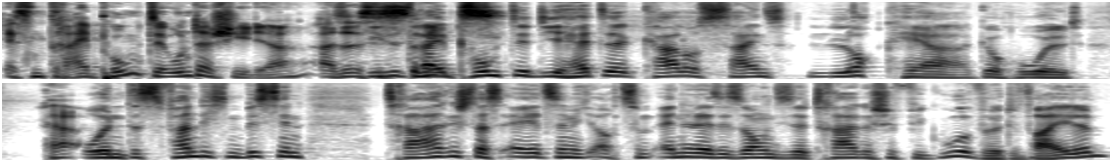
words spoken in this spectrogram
es sind drei Punkte Unterschied, ja. Also diese drei nix. Punkte, die hätte Carlos Sainz locker geholt. Ja. Und das fand ich ein bisschen tragisch, dass er jetzt nämlich auch zum Ende der Saison diese tragische Figur wird, weil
